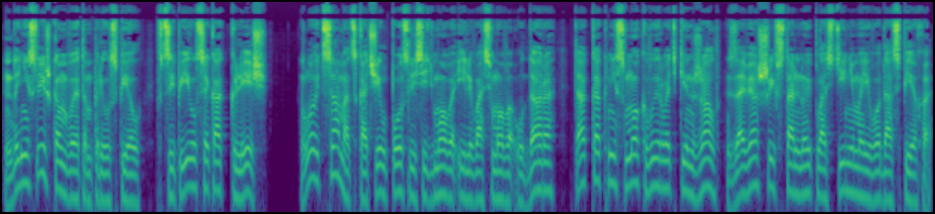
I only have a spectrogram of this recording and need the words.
Да не слишком в этом преуспел, вцепился как клещ. Ллойд сам отскочил после седьмого или восьмого удара, так как не смог вырвать кинжал, завязший в стальной пластине моего доспеха.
